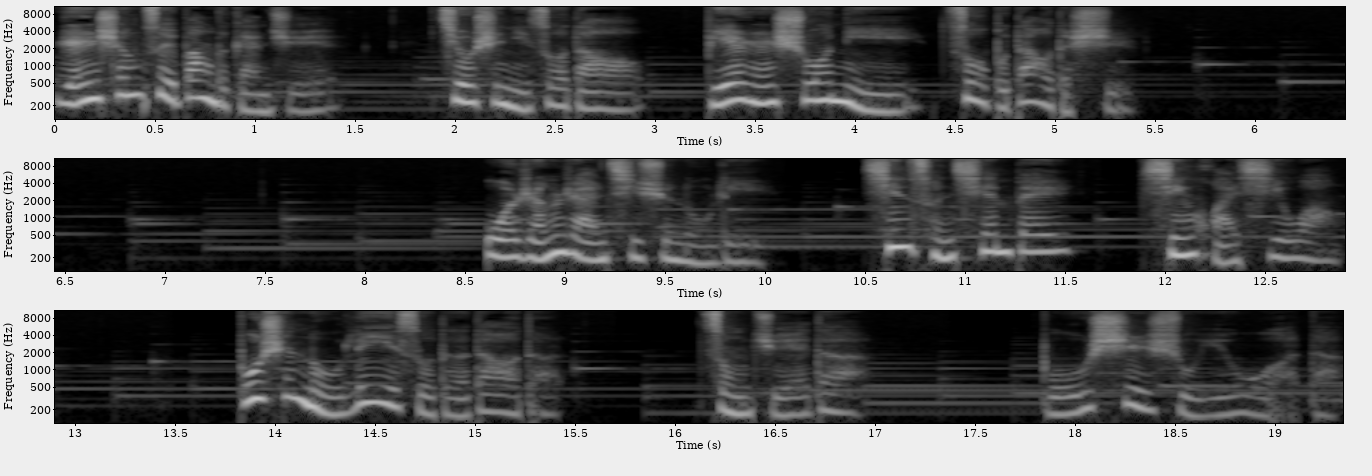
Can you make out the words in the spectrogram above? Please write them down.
人生最棒的感觉，就是你做到别人说你做不到的事。我仍然继续努力，心存谦卑，心怀希望。不是努力所得到的，总觉得不是属于我的。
